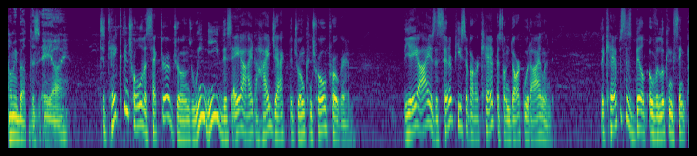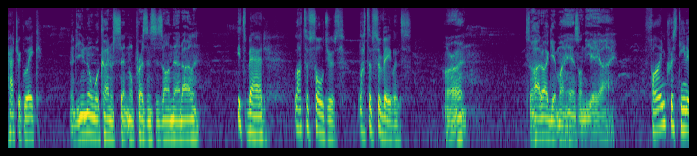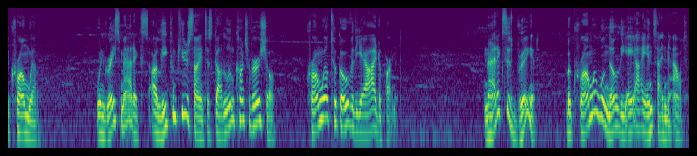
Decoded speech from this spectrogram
Tell me about this AI. To take control of a sector of drones, we need this AI to hijack the drone control program. The AI is the centerpiece of our campus on Darkwood Island. The campus is built overlooking St. Patrick Lake. Now, do you know what kind of Sentinel presence is on that island? It's bad. Lots of soldiers, lots of surveillance. All right. So how do I get my hands on the AI? Find Christina Cromwell. When Grace Maddox, our lead computer scientist, got a little controversial, Cromwell took over the AI department. Maddox is brilliant, but Cromwell will know the AI inside and out.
